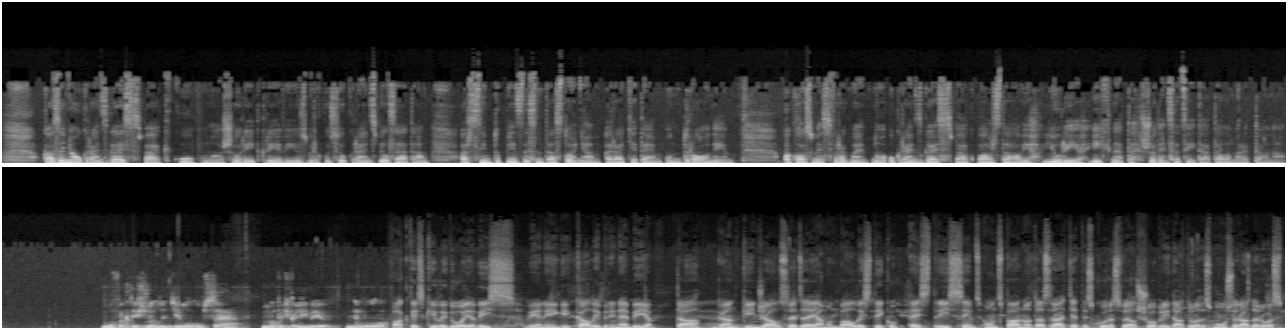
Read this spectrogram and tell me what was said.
Kā ziņo Ukrainas gaisa spēki kopumā šorīt Krievija uzbrukusi Ukrainas pilsētām ar 158 raķetēm un droniem. Paklausīsimies fragment no Ukrainas gaisa spēku pārstāvja Jurija Ihneta šodien sacītā telemaratonā. Nu, faktiski lietilo usē. Faktiski lidoja viss, vienīgi kalibri nebija. Tā gan kinžālus redzējām un ballistiku, S-300 un spārnotās raķetes, kuras vēl šobrīd atrodas mūsu radaros.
